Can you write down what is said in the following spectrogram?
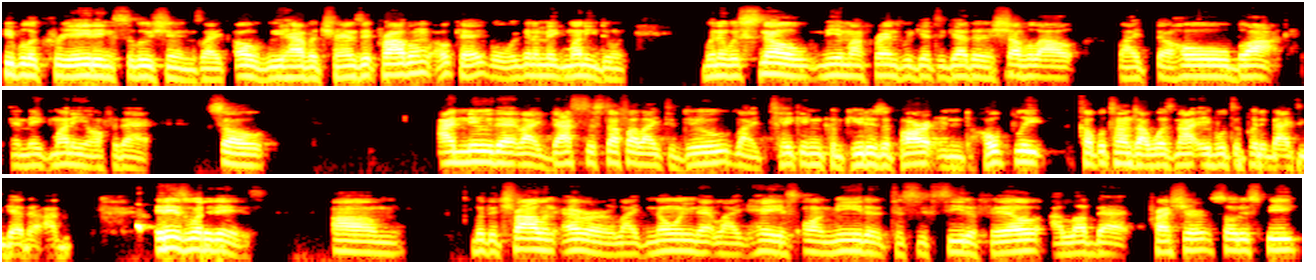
People are creating solutions like, oh, we have a transit problem. Okay, well, we're gonna make money doing. When it was snow, me and my friends would get together and shovel out like the whole block and make money off of that. So I knew that like that's the stuff I like to do, like taking computers apart and hopefully a couple times I was not able to put it back together. I, it is what it is. Um, but the trial and error, like knowing that like, hey, it's on me to, to succeed or fail. I love that pressure, so to speak.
